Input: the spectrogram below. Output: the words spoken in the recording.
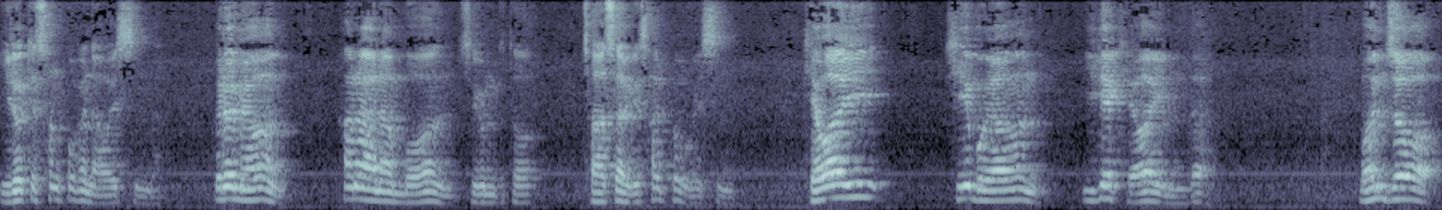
이렇게 상법에 나와 있습니다. 그러면 하나하나 한번 지금부터 자세하게 살펴보겠습니다. 개화의 귀 모양은 이게 개화입니다. 먼저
